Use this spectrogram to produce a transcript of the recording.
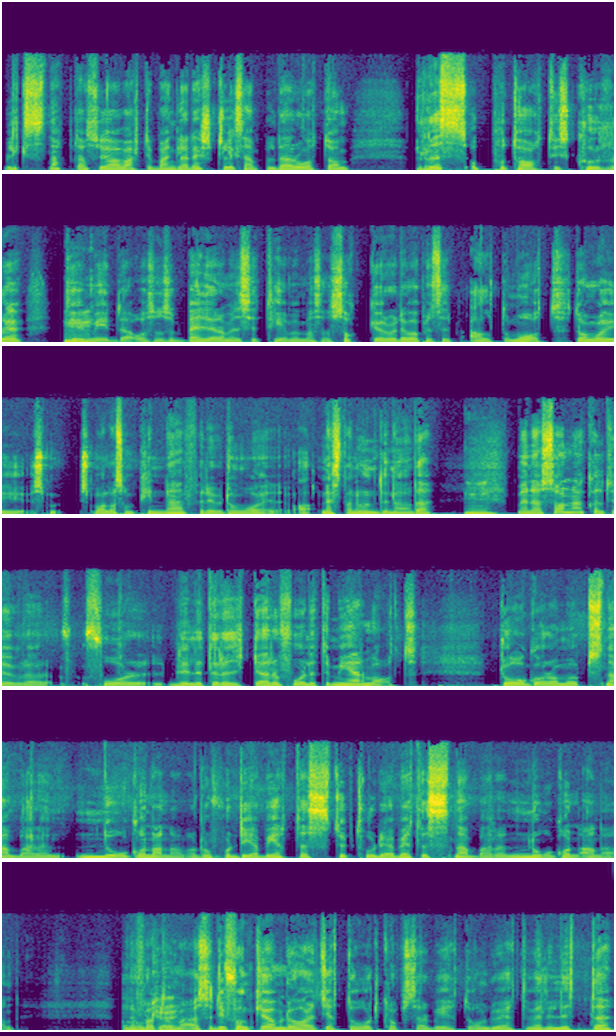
blixtsnabbt. Alltså jag har varit i Bangladesh till exempel. Där åt de ris och potatiskurre till Mm. middag och sen så bälgade de i sig te med massa socker och det var i princip allt de åt. De var ju sm- smala som pinnar för de var nästan undernärda. Mm. Men när sådana kulturer får bli lite rikare och får lite mer mat, då går de upp snabbare än någon annan och de får diabetes, typ 2-diabetes snabbare än någon annan. Därför att de, alltså det funkar om du har ett jättehårt kroppsarbete och om du äter väldigt lite.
